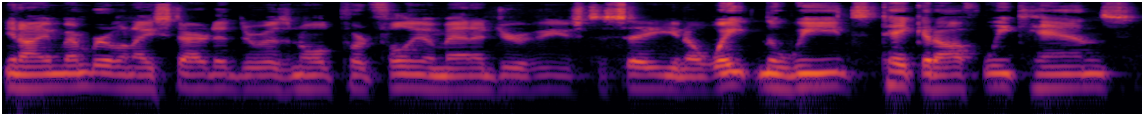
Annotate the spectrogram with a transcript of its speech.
you know, I remember when I started, there was an old portfolio manager who used to say, you know, wait in the weeds, take it off weak hands.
